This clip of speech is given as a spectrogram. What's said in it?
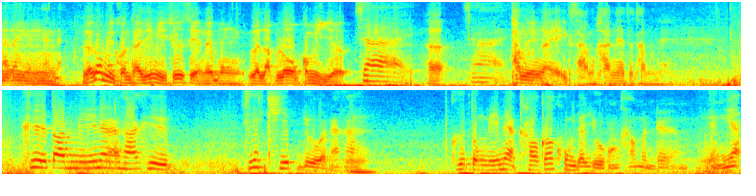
อะไรอย่างเงี้ยนะแล้วก็มีคนไทยที่มีชื่อเสียงในวงระดับโลกก็มีเยอะใช่ฮะใช่ ทำยังไงอีกสามขั้นเนี่ยจะทำยังไง คือตอนนี้เนี่ยนะคะคือที่คิดอยู่นะคะ อืม คือตรงนี้เนี่ยเขาก็คงจะอยู่ของเขาเหมือนเดิม อย่างเงี้ย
